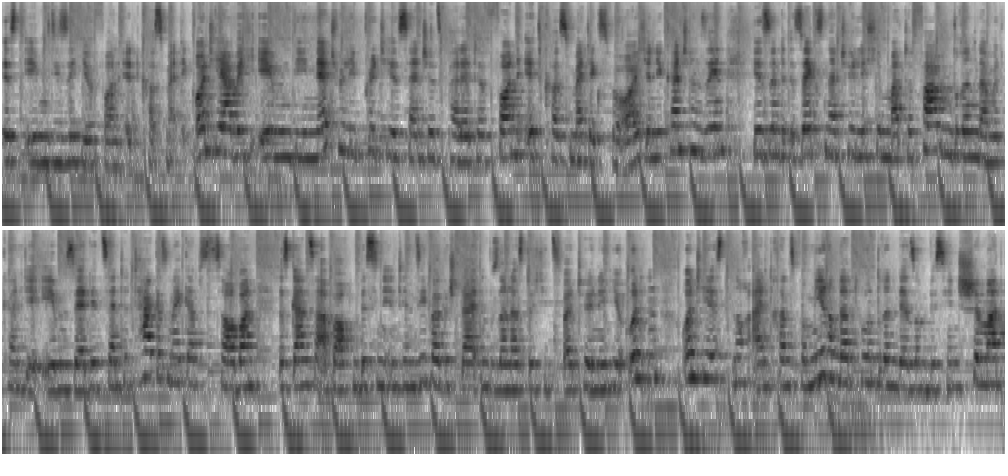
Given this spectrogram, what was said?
ist eben diese hier von It Cosmetics. Und hier habe ich eben die Naturally Pretty Essentials Palette von It Cosmetics für euch. Und ihr könnt schon sehen, hier sind sechs natürliche matte Farben drin. Damit könnt ihr eben sehr dezente Tages-Make-ups zaubern. Das Ganze aber auch ein bisschen intensiver gestalten, besonders durch die zwei Töne hier unten. Und hier ist noch ein transformierender Ton drin, der so ein bisschen schimmert.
